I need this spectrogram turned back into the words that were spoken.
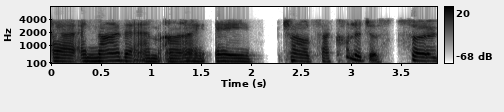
uh, and neither am I a child psychologist. So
